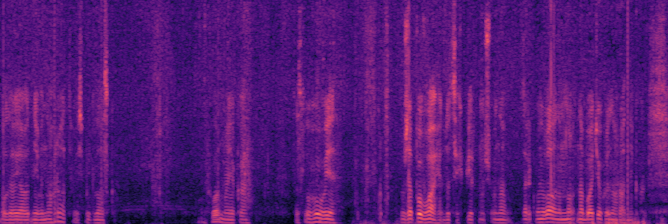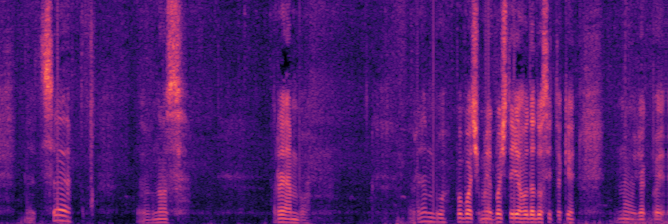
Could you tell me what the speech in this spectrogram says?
білоягодний виноград, ось, будь ласка. Форма, яка заслуговує вже поваги до цих пір, тому що вона зарекомендувала нам на багатьох виноградниках. Це е, в нас Рембо. Рембо. Побачимо, як бачите, ягода досить таки, ну, якби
